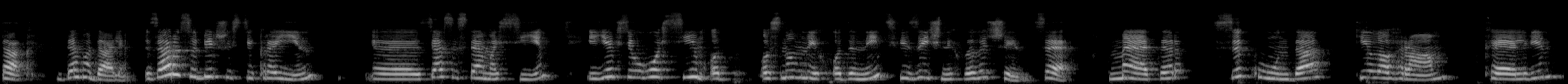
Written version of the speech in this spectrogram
Так, йдемо далі. Зараз у більшості країн ця система Сі і є всього сім основних одиниць фізичних величин: це метр, секунда, кілограм, кельвін,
